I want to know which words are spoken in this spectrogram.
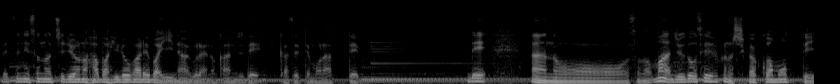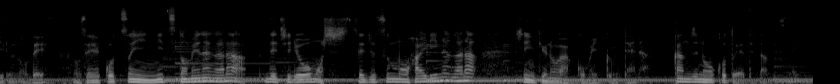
別にその治療の幅広がればいいなぐらいの感じで行かせてもらってであのー、そのまあ柔道整復の資格は持っているのでその整骨院に勤めながらで治療も施術も入りながら新旧の学校も行くみたいな感じのことをやってたんですね。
